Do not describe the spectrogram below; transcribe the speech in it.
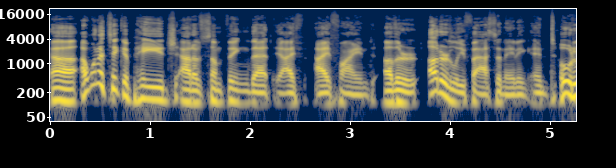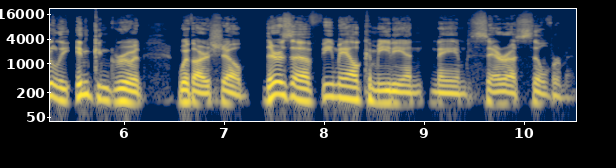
uh, I want to take a page out of something that I I find other utterly fascinating and totally incongruent with our show. There's a female comedian named Sarah Silverman.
